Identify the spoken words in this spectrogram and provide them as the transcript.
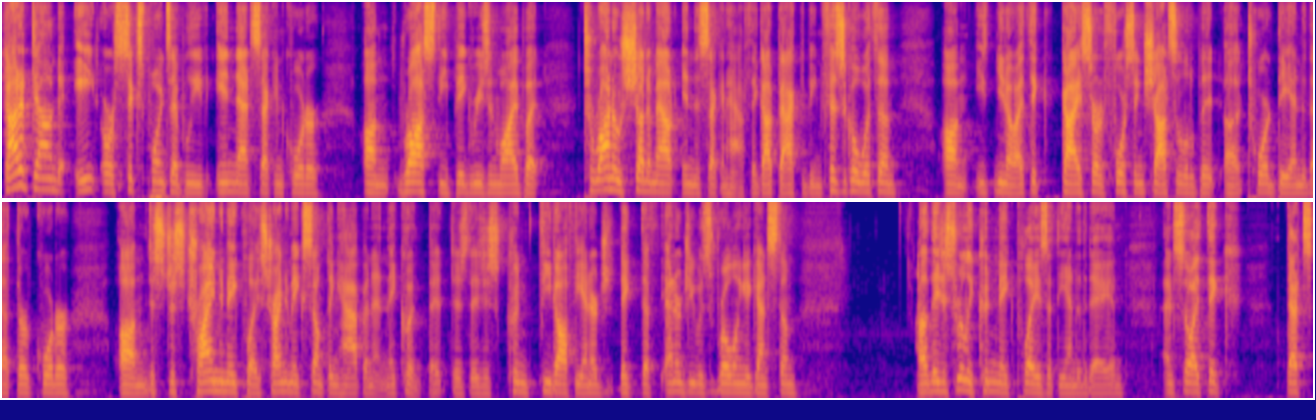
Got it down to 8 or 6 points, I believe, in that second quarter. Um, Ross, the big reason why, but Toronto shut him out in the second half. They got back to being physical with him. Um, you, you, know, I think guys started forcing shots a little bit uh, toward the end of that third quarter. Um, just just trying to make plays, trying to make something happen, and they couldn't. They, they just couldn't feed off the energy. They, the energy was rolling against them. Uh, they just really couldn't make plays at the end of the day, and and so I think that's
